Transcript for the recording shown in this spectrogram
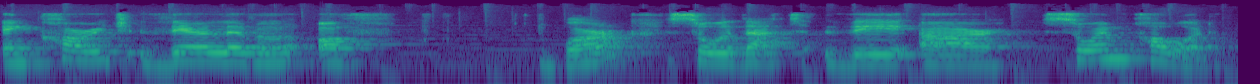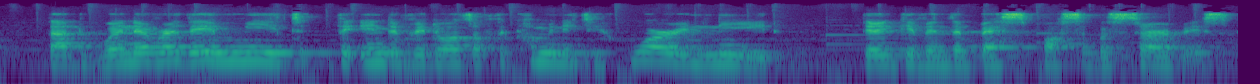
encourage their level of work so that they are so empowered that whenever they meet the individuals of the community who are in need, they're given the best possible service.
